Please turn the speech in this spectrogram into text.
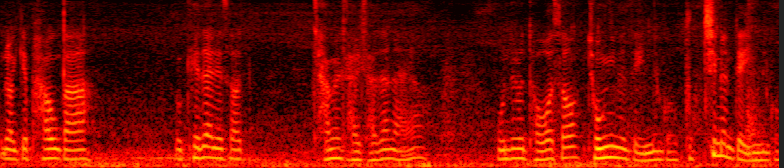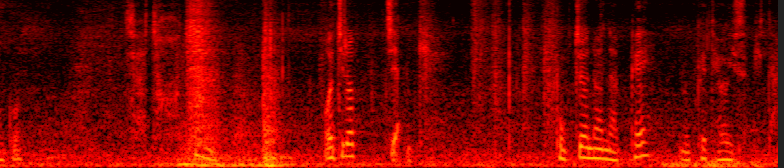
이렇게 바우가 요 계단에서 잠을 잘 자잖아요. 오늘은 더워서 종이는 데 있는 거고 북치는 데 있는 거고 자 천천히 어지럽지 않게 복전원 앞에 이렇게 되어 있습니다.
